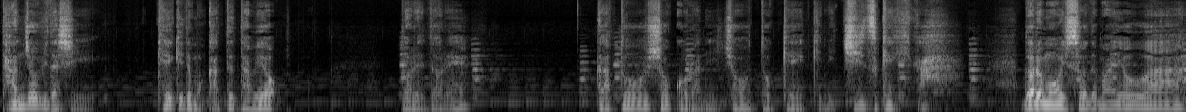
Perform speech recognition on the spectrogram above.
誕生日だし、ケーキでも買って食べよう。どれどれ？ガトーショコラにショートケーキにチーズケーキか。どれも美味しそうで迷うわ。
